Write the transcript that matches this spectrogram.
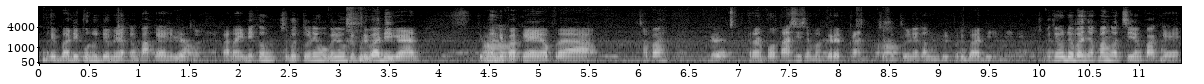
pribadi pun udah banyak yang pakai Iya. sebetulnya karena ini kan sebetulnya mobilnya mobil pribadi kan cuman Oh. dipakai opera apa Grab. transportasi sama Grab kan Oh. sebetulnya kan mobil pribadi ini gitu sebetulnya udah banyak banget sih yang pakai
